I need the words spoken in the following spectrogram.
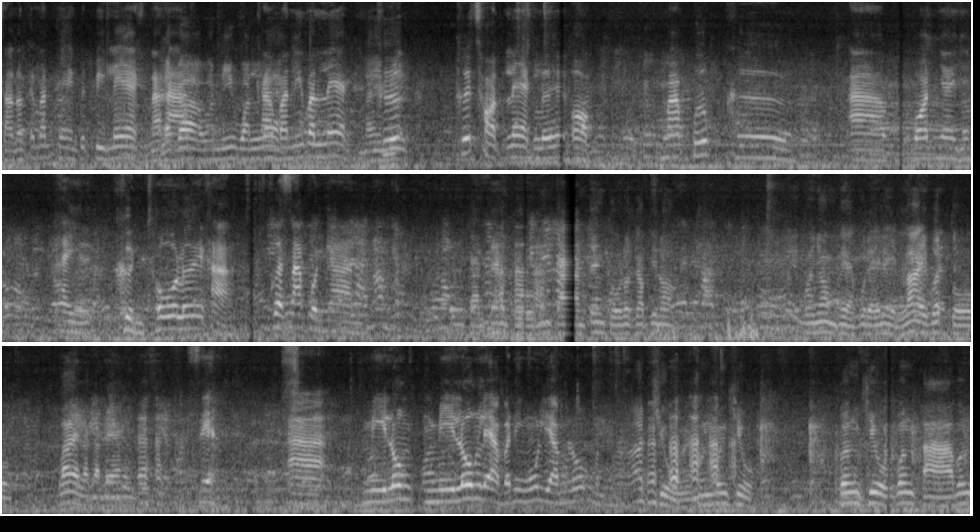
สาวน้อยเพชรบ้านแพงเป็นปีแรกนะแล้วคะ ก็วันนี้วันแรค่ะก วันนี้วันแรกในคือนี้ คือช็อตแรกเลยออกมาปุ๊บคืออ่าบอลใหญ่ให้ขึ้นโชว์เลยค่ะ เพื่อสร้างผลงาน การแต่งตัวมันการแต่งตัวรถครับพี่น้องว่ายอมแพ้ผู้ใดเลยไล่เบิดตัวไล่และกระแดงเสียอ่ามีโล่งมีโล่งแล้วบัดนี้งูเหลี่ยมโล่งมันอ้าคิวไหมเบิ่งเบิ่งคิวเบิ่งคิวเบิ่งตาเบิ่ง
